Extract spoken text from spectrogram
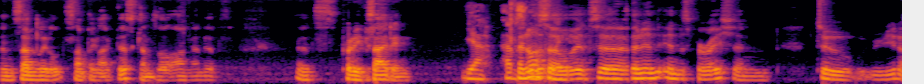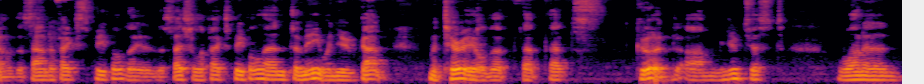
and suddenly something like this comes along, and it's it's pretty exciting. Yeah, absolutely. And also, it's uh, an inspiration to you know the sound effects people, the the special effects people, and to me, when you've got material that that that's good, um, you just want to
